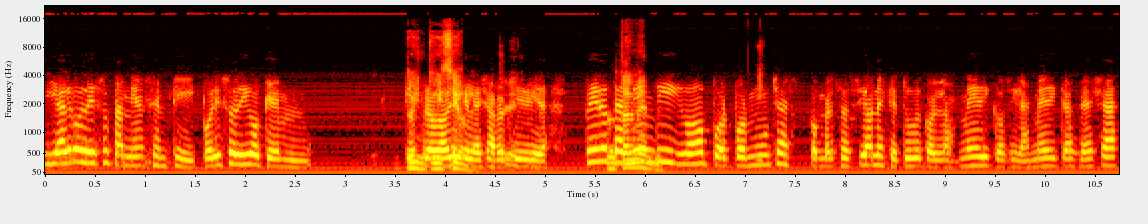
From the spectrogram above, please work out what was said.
Y algo de eso también sentí, por eso digo que, mm, es probable que la haya recibido. Pero también digo, por, por muchas conversaciones que tuve con los médicos y las médicas de allá,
